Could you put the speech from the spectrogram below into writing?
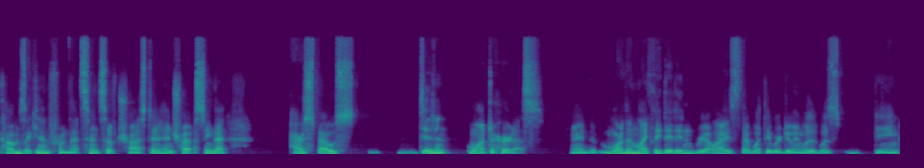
comes again from that sense of trust and, and trusting that our spouse didn't want to hurt us. Right? More than likely, they didn't realize that what they were doing was, was being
